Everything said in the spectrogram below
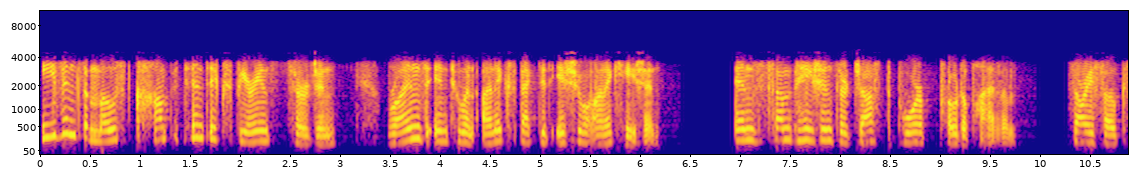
Even the most competent, experienced surgeon runs into an unexpected issue on occasion, and some patients are just poor protoplasm. Sorry, folks,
